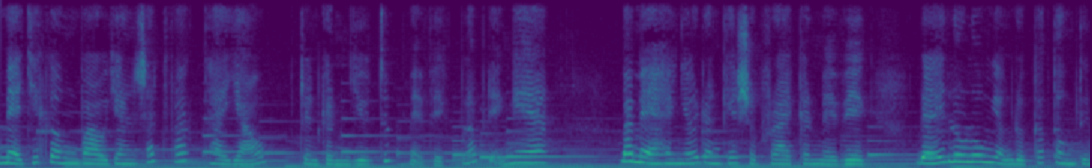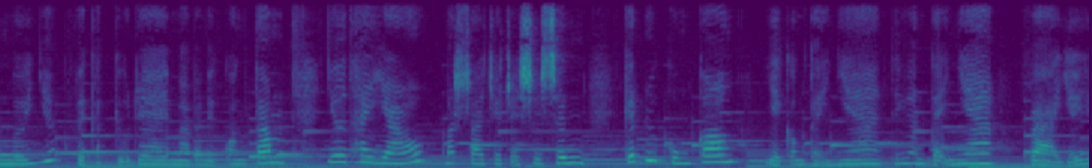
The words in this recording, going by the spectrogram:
Mẹ chỉ cần vào danh sách phát thai giáo trên kênh youtube Mẹ Việt Blog để nghe. Ba mẹ hãy nhớ đăng ký subscribe kênh Mẹ Việt để luôn luôn nhận được các thông tin mới nhất về các chủ đề mà ba mẹ quan tâm như thai giáo, massage cho trẻ sơ sinh, kết nối cùng con, dạy con tại nhà, tiếng Anh tại nhà và giáo dục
